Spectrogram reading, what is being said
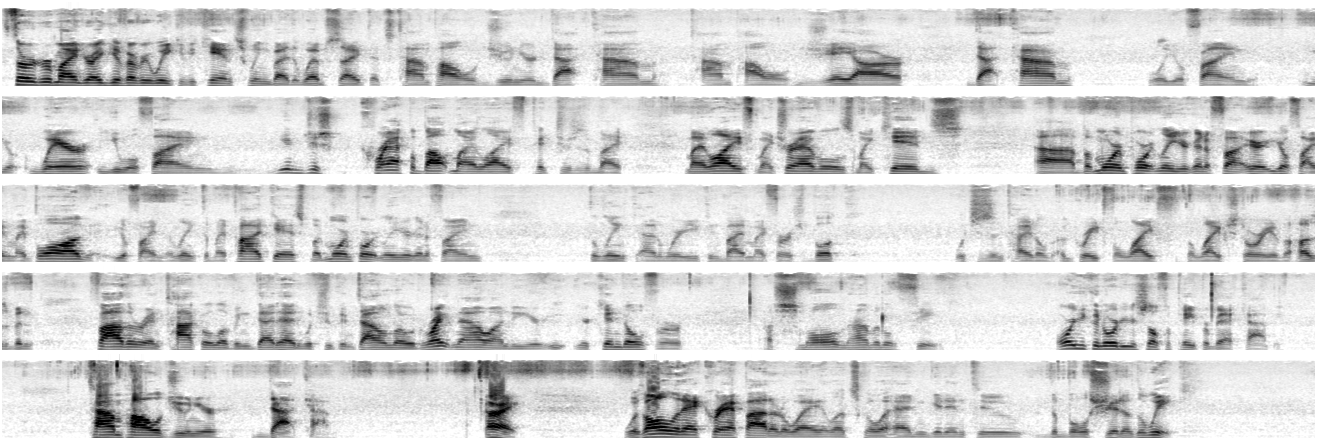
Third reminder I give every week if you can, swing by the website. That's tompowelljr.com, tompowelljr.com, where you'll find your, where you will find you just crap about my life, pictures of my my life, my travels, my kids. Uh, but more importantly, you're to find you'll find my blog, you'll find the link to my podcast. But more importantly, you're going to find the link on where you can buy my first book, which is entitled "A Grateful Life: The Life Story of a Husband, Father, and Taco Loving Deadhead," which you can download right now onto your your Kindle for a small nominal fee, or you can order yourself a paperback copy. TomPowellJr.com. All right with all of that crap out of the way, let's go ahead and get into the bullshit of the week.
